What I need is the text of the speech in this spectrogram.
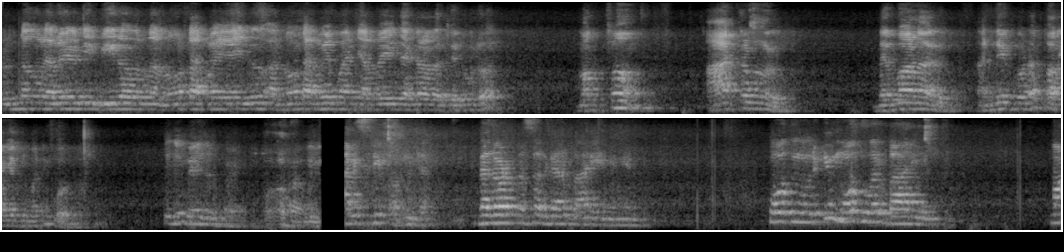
రెండు వందల ఇరవై ఒకటి బీలో ఉన్న నూట అరవై ఐదు నూట అరవై పాయింట్ ఎనభై ఐదు ఎకరాల చెరువులో మొత్తం ఆక్రమణలు నిర్మాణాలు అన్నీ కూడా తొలగించమని కోరుతున్నాను ఇది మేజర్ పాయింట్. నాగశ్రీ పద్మజ బెదవాడ ప్రసాద్ గారు భార్యని నేను. పోతునూరికి మోతుగారు భార్య మా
